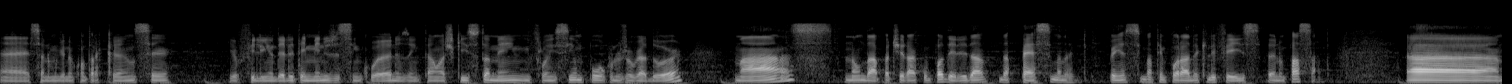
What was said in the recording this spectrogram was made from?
eh, se eu não me engano, contra câncer. E o filhinho dele tem menos de 5 anos, então acho que isso também influencia um pouco no jogador. Mas não dá para tirar a culpa dele da, da péssima, da péssima temporada que ele fez ano passado. Ah,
